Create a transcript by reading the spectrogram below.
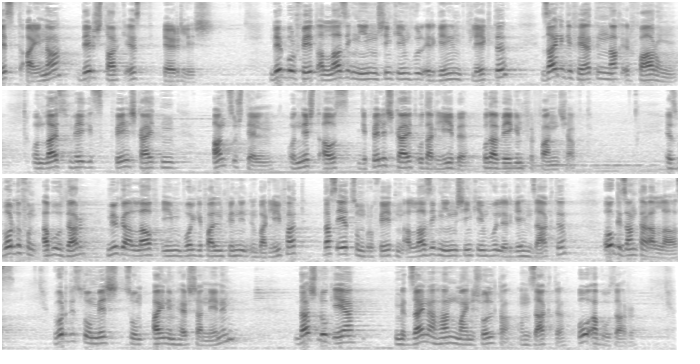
ist einer, der stark ist, ehrlich. Der Prophet Allah segne ihn und schenke ihm wohl Ergehen pflegte, seine Gefährten nach Erfahrung und Leistungsfähigkeiten anzustellen und nicht aus Gefälligkeit oder Liebe oder wegen Verwandtschaft. Es wurde von Abu Dhar, möge Allah auf ihm Wohlgefallen finden, überliefert, dass er zum Propheten Allah segne ihn und schenke ihm wohl Ergehen sagte, O Gesandter Allahs, würdest du mich zu einem Herrscher nennen? Da schlug er mit seiner Hand meine Schulter und sagte, O Abu Dhar,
